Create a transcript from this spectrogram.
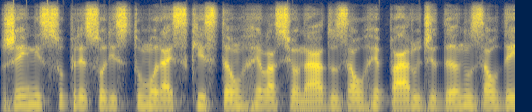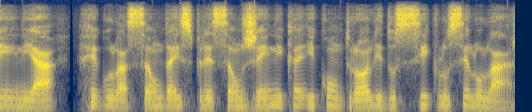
genes supressores tumorais que estão relacionados ao reparo de danos ao DNA, regulação da expressão gênica e controle do ciclo celular.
